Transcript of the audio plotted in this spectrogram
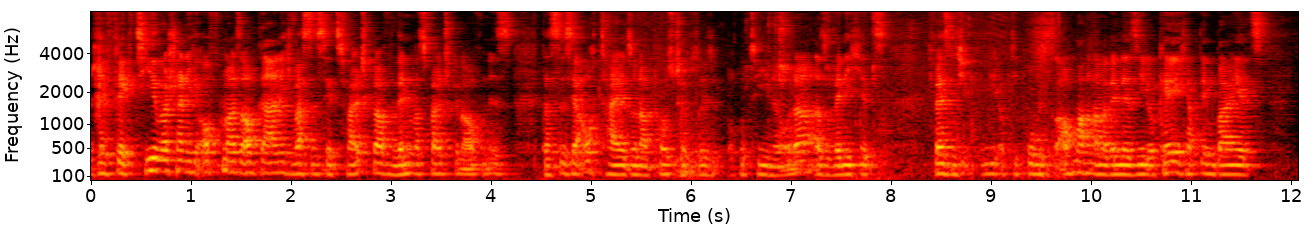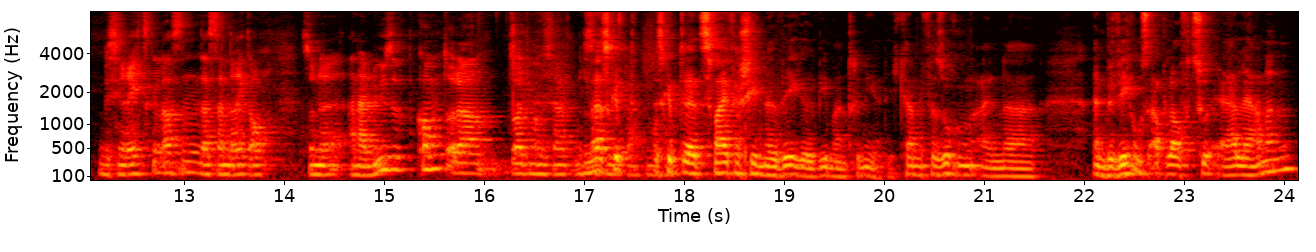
reflektiere wahrscheinlich oftmals auch gar nicht, was ist jetzt falsch gelaufen, wenn was falsch gelaufen ist. Das ist ja auch Teil so einer Post-Routine, oder? Also wenn ich jetzt ich weiß nicht, ob die Profis das auch machen, aber wenn der sieht, okay, ich habe den Ball jetzt ein bisschen rechts gelassen, dass dann direkt auch so eine Analyse kommt oder sollte man sich da nicht Na, so es gibt Es gibt äh, zwei verschiedene Wege, wie man trainiert. Ich kann versuchen, einen, äh, einen Bewegungsablauf zu erlernen.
